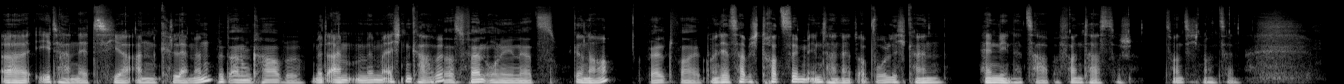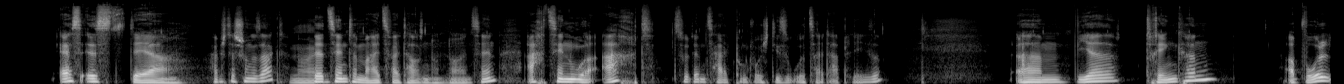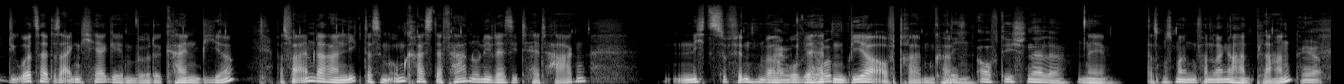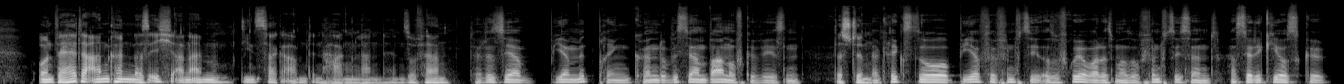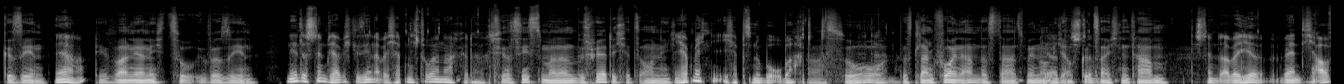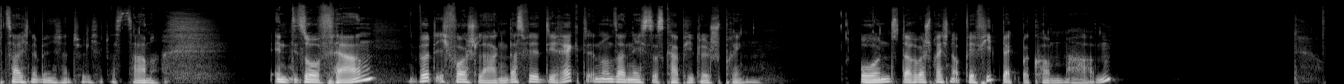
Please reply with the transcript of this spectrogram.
äh, Ethernet hier anklemmen. Mit einem Kabel. Mit einem, mit einem echten Kabel. Das Fernuninetz. Genau. Weltweit. Und jetzt habe ich trotzdem Internet, obwohl ich kein Handynetz habe. Fantastisch. 2019. Es ist der, habe ich das schon gesagt? Nein. 14. Mai 2019, 18.08 Uhr zu dem Zeitpunkt, wo ich diese Uhrzeit ablese. Ähm, wir trinken, obwohl die Uhrzeit es eigentlich hergeben würde, kein Bier. Was vor allem daran liegt, dass im Umkreis der Fernuniversität Hagen nichts zu finden war, Ein wo wir hätten Bier auftreiben können. Nicht auf die Schnelle. Nee, das muss man von langer Hand planen. Ja. Und wer hätte ahnen können, dass ich an einem Dienstagabend in Hagen lande? Insofern. Du hättest ja Bier mitbringen können. Du bist ja am Bahnhof gewesen. Das stimmt. Da kriegst du Bier für 50, also früher war das mal so, 50 Cent. Hast ja die Kioske gesehen. Ja. Die waren ja nicht zu übersehen. Nee, das stimmt, die habe ich gesehen, aber ich habe nicht drüber nachgedacht. Das siehst du mal, dann beschwer dich jetzt auch nicht. Ich habe mich nicht, ich habe es nur beobachtet. Ach so, das klang vorhin anders da, als wir noch ja, nicht aufgezeichnet stimmt. haben. Das stimmt, aber hier, während ich aufzeichne, bin ich natürlich etwas zahmer. Insofern würde ich vorschlagen, dass wir direkt in unser nächstes Kapitel springen und darüber sprechen, ob wir Feedback bekommen haben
